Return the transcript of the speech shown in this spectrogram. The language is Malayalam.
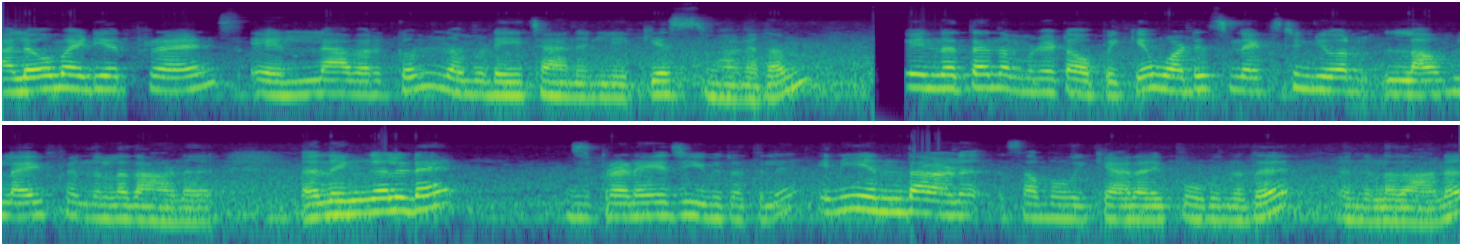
ഹലോ മൈ ഡിയർ ഫ്രണ്ട്സ് എല്ലാവർക്കും നമ്മുടെ ഈ ചാനലിലേക്ക് സ്വാഗതം. ഇന്നത്തെ നമ്മുടെ topic what is next in your love life എന്നുള്ളതാണ്. നിങ്ങളുടെ പ്രണയ ജീവിതത്തിൽ ഇനി എന്താണ് സംഭവിക്കാനായി പോകുന്നത് എന്നുള്ളതാണ്.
